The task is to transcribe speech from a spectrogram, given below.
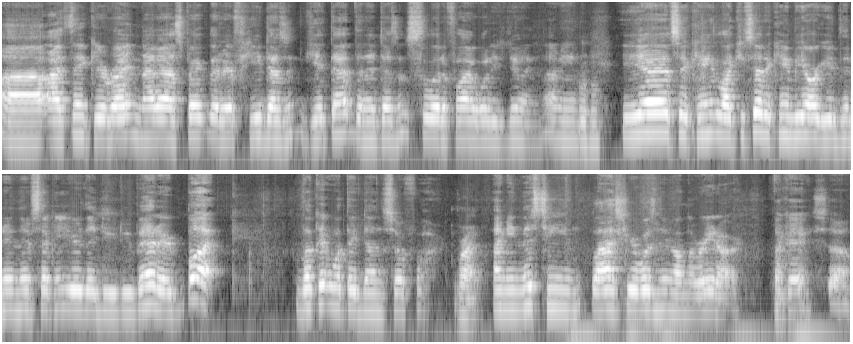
Uh, I think you're right in that aspect that if he doesn't get that, then it doesn't solidify what he's doing. I mean, Mhm. yes, it can't. like you said, it can be argued that in their second year they do do better, but look at what they've done so far. Right. I mean, this team last year wasn't even on the radar. Okay, so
